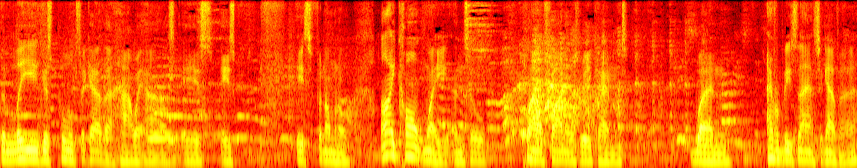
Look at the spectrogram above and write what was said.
the league has pulled together how it has is is is phenomenal. I can't wait until playoff finals weekend when everybody's there together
